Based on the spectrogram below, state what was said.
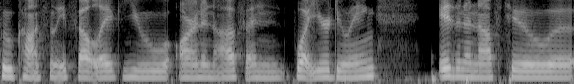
who constantly felt like you aren't enough and what you're doing isn't enough to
